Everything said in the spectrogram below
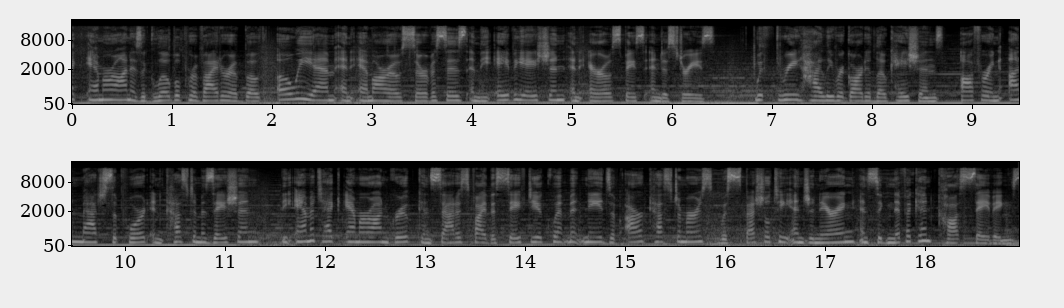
Ametek Ameron is a global provider of both OEM and MRO services in the aviation and aerospace industries. With three highly regarded locations offering unmatched support and customization, the Ametek Ameron Group can satisfy the safety equipment needs of our customers with specialty engineering and significant cost savings.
